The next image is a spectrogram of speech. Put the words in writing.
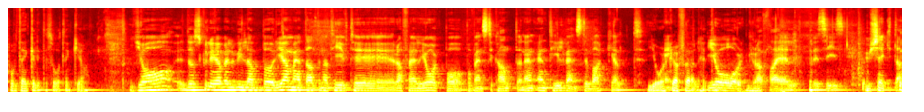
får väl tänka lite så tänker jag. Ja, då skulle jag väl vilja börja med ett alternativ till Rafael York på, på vänsterkanten. En, en till vänsterback helt York enkelt. Rafael heter York Rafael, precis. Ursäkta,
